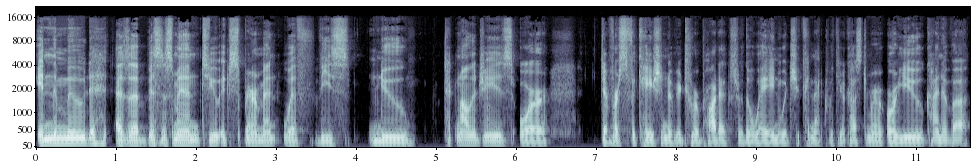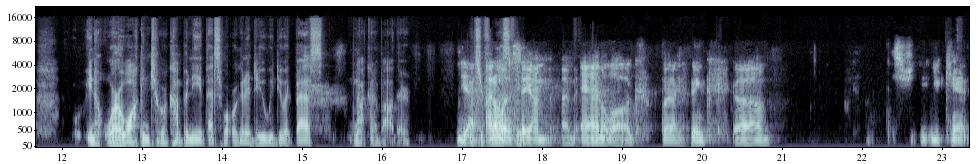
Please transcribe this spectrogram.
in the mood as a businessman to experiment with these new technologies or diversification of your tour products or the way in which you connect with your customer or you kind of a you know we're a walk-in tour company that's what we're going to do we do it best not going to bother yeah i don't want to say i'm i'm analog but i think um, you can't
